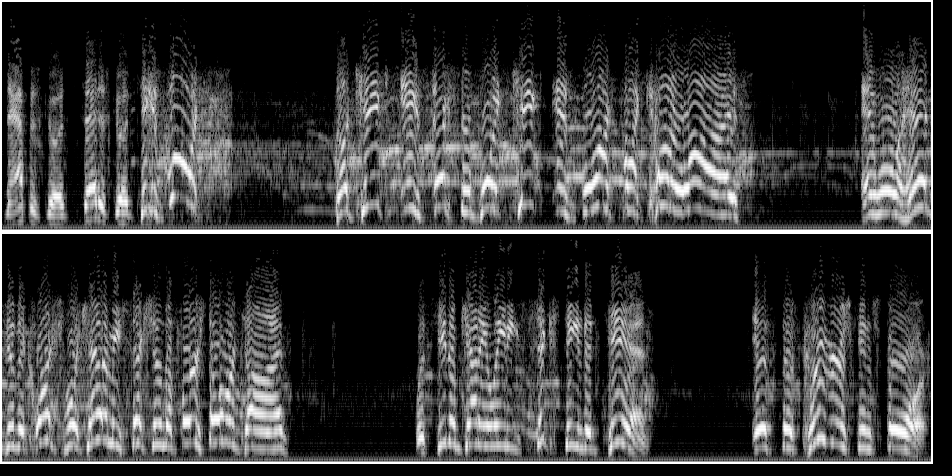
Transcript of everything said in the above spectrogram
Snap is good. Set is good. Kick is blocked! The kick is extra point. Kick is blocked by Connor Wise. And we'll head to the Clarksville Academy section of the first overtime with Cheatham County leading 16 to 10. If the Cougars can score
